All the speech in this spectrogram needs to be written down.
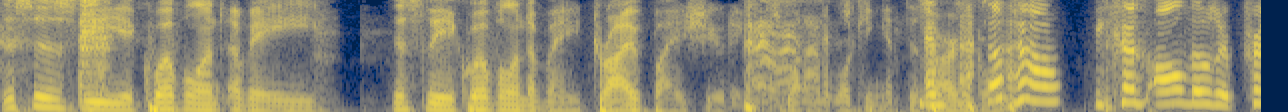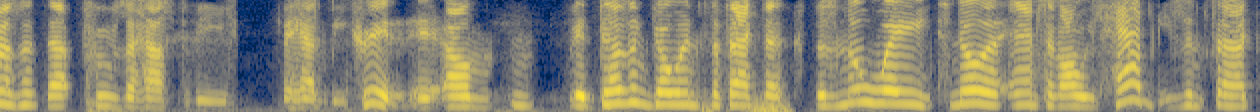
This is the equivalent of a. This is the equivalent of a drive-by shooting. Is what I'm looking at this article. somehow, because all those are present, that proves there has to be they had to be created. It, um, it doesn't go into the fact that there's no way to know that ants have always had these. In fact,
